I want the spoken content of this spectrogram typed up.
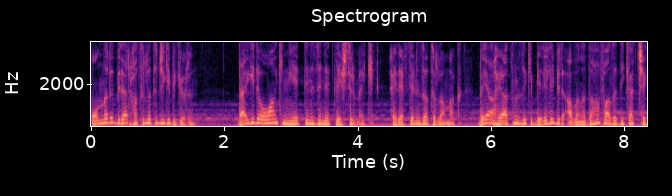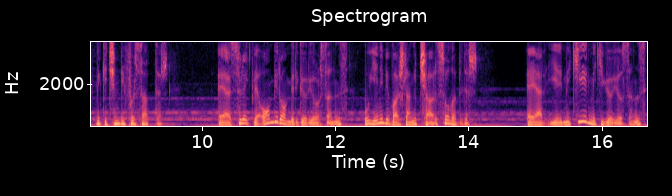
Onları birer hatırlatıcı gibi görün. Belki de o anki niyetlerinizi netleştirmek, hedeflerinizi hatırlamak veya hayatınızdaki belirli bir alana daha fazla dikkat çekmek için bir fırsattır. Eğer sürekli 11-11 görüyorsanız bu yeni bir başlangıç çağrısı olabilir. Eğer 22-22 görüyorsanız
